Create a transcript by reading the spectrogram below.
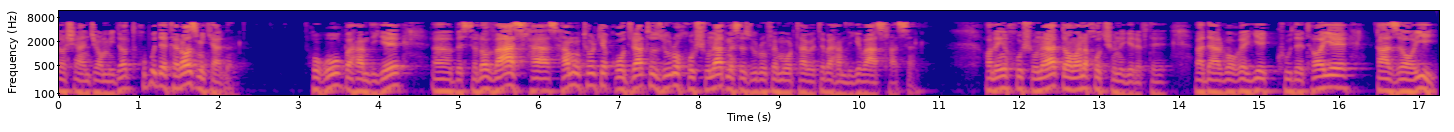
داشت انجام می‌داد خوب بود اعتراض می‌کردن. حقوق به همدیگه به اصطلاح وصل هست. همونطور که قدرت و زور و خشونت مثل ظروف مرتبطه به همدیگه وصل هستن. حالا این خشونت دامن خودشونه گرفته و در واقع یک کودتای قضایی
